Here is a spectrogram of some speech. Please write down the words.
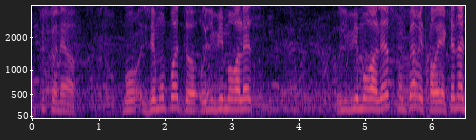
En plus, je connais. euh, Bon, j'ai mon pote euh, Olivier Morales. Olivier Morales, son père, il travaille à Canal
